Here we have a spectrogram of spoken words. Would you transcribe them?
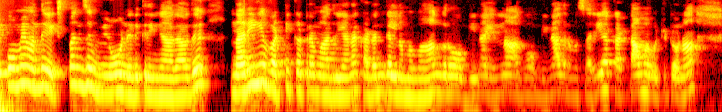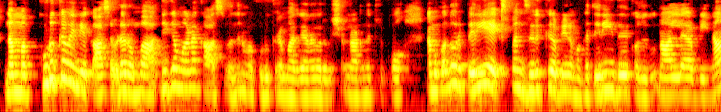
எப்போவுமே வந்து எக்ஸ்பென்சிவ் லோன் எடுக்கிறீங்க. அதாவது நிறைய வட்டி கட்டுற மாதிரியான கடன்கள் நம்ம வாங்குறோம் அப்படின்னா என்ன ஆகும் அப்படின்னா அதை நம்ம சரியா கட்டாம விட்டுட்டோம்னா நம்ம கொடுக்க வேண்டிய காசை விட ரொம்ப அதிகமான காசு வந்து நம்ம கொடுக்குற மாதிரியான ஒரு விஷயம் நடந்துட்டு இருக்கும். நமக்கு வந்து ஒரு பெரிய எக்ஸ்பென்ஸ் இருக்கு அப்படின்னு நமக்கு தெரியுது. கொஞ்சம் நாள்ல அப்படின்னா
